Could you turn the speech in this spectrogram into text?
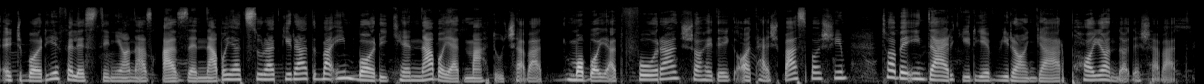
اجباری فلسطینیان از غزه نباید صورت گیرد و این باریکه نباید محدود شود. ما باید فوراً شاهد یک آتش بس باشیم تا به این درگیری ویرانگر پایان داده شود.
